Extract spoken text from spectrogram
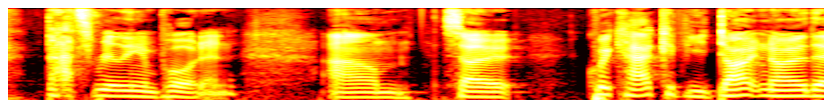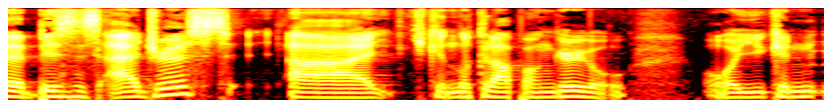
That's really important. Um, so, quick hack: if you don't know their business address, uh, you can look it up on Google, or you can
